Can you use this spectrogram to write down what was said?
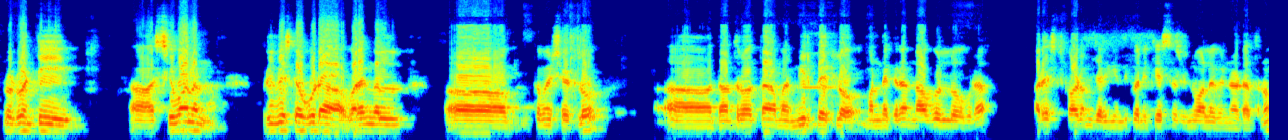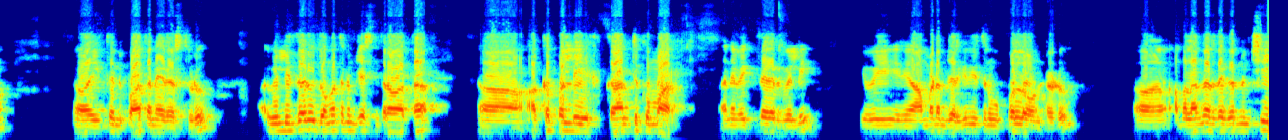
ఉన్నటువంటి శివానంద్ ప్రీవియస్గా కూడా వరంగల్ కమిషనరేట్లో ఆ, దాని తర్వాత మన మీర్పేట్లో మన దగ్గర నాగోల్లో కూడా అరెస్ట్ కావడం జరిగింది. కొన్ని కేసెస్ ఇన్వాల్వ్ అయి ఉన్నాడు అతను. ఇతని పాత నేరస్తుడు. వీళ్ళిద్దరూ దొంగతనం చేసిన తర్వాత ఆ, అక్కపల్లి క్రాంతి కుమార్ అనే వ్యక్తి దగ్గరికి వెళ్ళి ఇవి అమ్మడం జరిగింది. ఇతను ఉప్పల్లో ఉంటాడు. వాళ్ళందరి దగ్గర నుంచి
